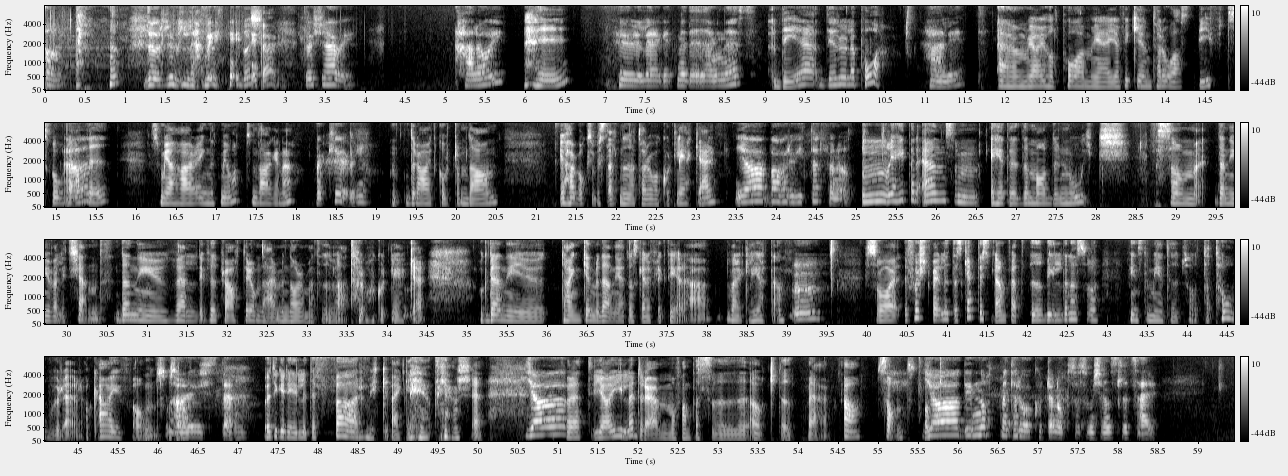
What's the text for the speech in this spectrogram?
Ja. Då rullar vi. Då kör vi. Då kör vi. Halloj! Hej. Hur är läget med dig, Agnes? Det, det rullar på. Härligt. Ehm, jag har ju hållit på med... Jag fick ju en tarotgift skola Ja. av dig som jag har ägnat mig åt de dagarna. Vad kul. Dra ett kort om dagen. Jag har också beställt nya tarotkortlekar. Ja, vad har du hittat för något? Mm, jag hittade en som heter The Modern Witch. Som, den är ju väldigt känd. Den är ju väldigt, vi pratar ju om det här med normativa tarotkortlekar. Och den är ju, tanken med den är att den ska reflektera verkligheten. Mm. Så först var jag lite skeptisk till den för att i bilderna så finns det med typ så datorer och iPhones och så. Ja, just det. Och jag tycker det är lite för mycket verklighet kanske. Ja, För att jag gillar dröm och fantasi och typ, eh, ja, sånt. Och, ja, det är något med tarotkorten också som känns lite så här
